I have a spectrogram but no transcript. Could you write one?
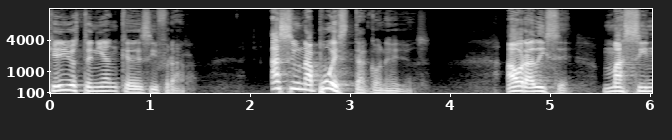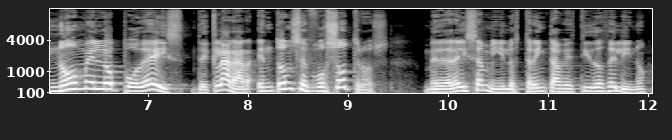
que ellos tenían que descifrar. Hace una apuesta con ellos. Ahora dice, mas si no me lo podéis declarar, entonces vosotros me daréis a mí los 30 vestidos de lino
